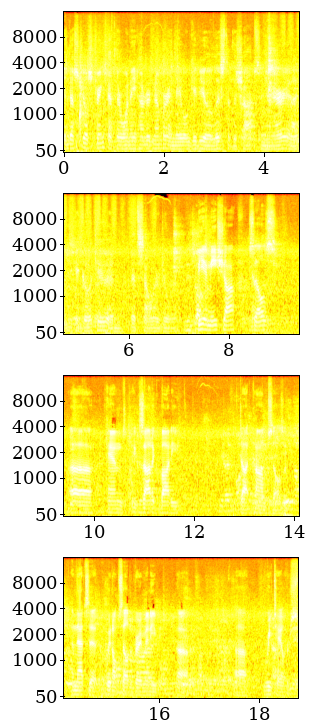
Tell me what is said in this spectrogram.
Industrial Strength at their 1-800 number and they will give you a list of the shops in your area that you can go to and that sell their jewelry. BME E Shop sells, uh, and ExoticBody.com sells it, and that's it. We don't sell to very many uh, uh, retailers,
